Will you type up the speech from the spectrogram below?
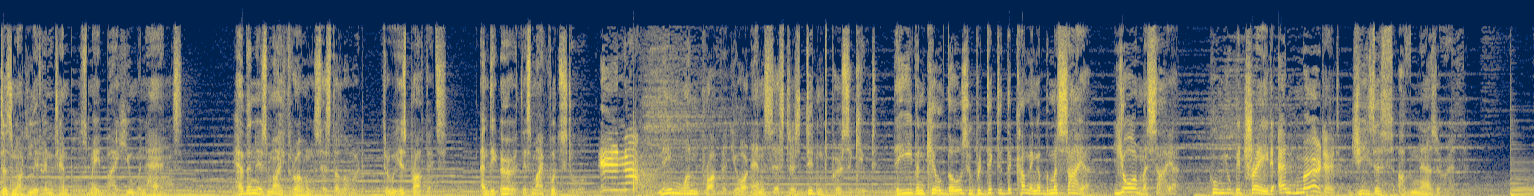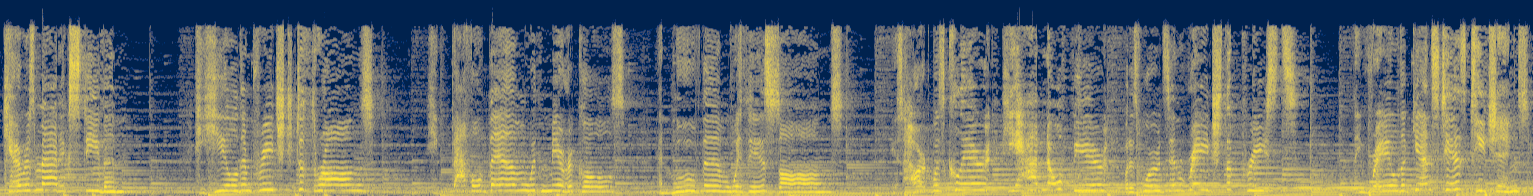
does not live in temples made by human hands. Heaven is my throne, says the Lord, through his prophets, and the earth is my footstool. Enough! Name one prophet your ancestors didn't persecute. They even killed those who predicted the coming of the Messiah, your Messiah, whom you betrayed and murdered, Jesus of Nazareth. Charismatic Stephen, he healed and preached to throngs. He baffled them with miracles and moved them with his songs. His heart was clear, he had no fear, but his words enraged the priests. They railed against his teachings,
